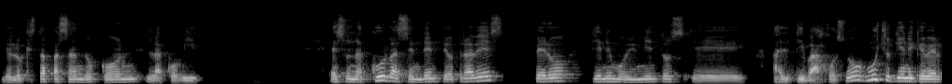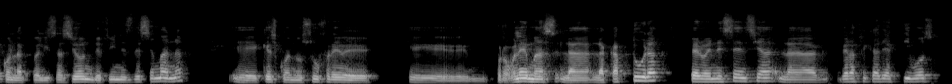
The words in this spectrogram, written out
de lo que está pasando con la COVID. Es una curva ascendente otra vez, pero tiene movimientos eh, altibajos, ¿no? Mucho tiene que ver con la actualización de fines de semana, eh, que es cuando sufre problemas la, la captura, pero en esencia la gráfica de activos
